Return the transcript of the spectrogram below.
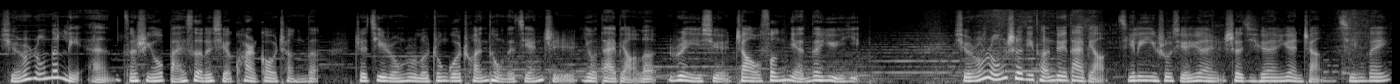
雪融融的脸则是由白色的雪块构成的，这既融入了中国传统的剪纸，又代表了瑞雪兆丰年的寓意。雪融融设计团队代表吉林艺术学院设计学院院长金威。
